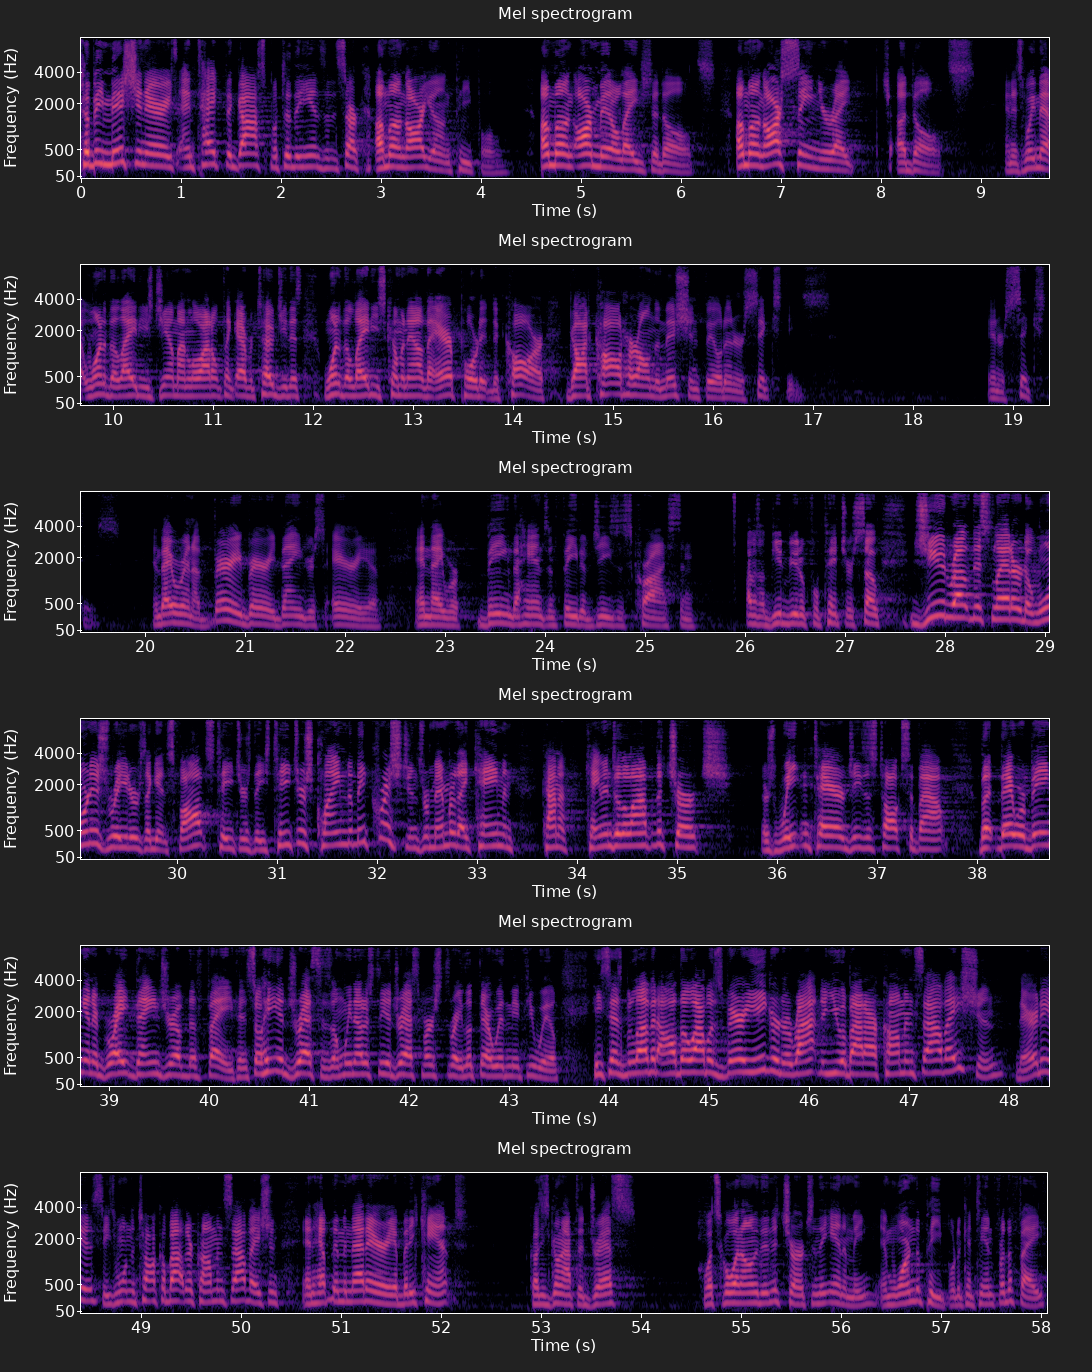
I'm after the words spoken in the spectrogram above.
to be missionaries and take the gospel to the ends of the earth among our young people among our middle aged adults, among our senior age adults. And as we met one of the ladies, Jim, I know I don't think I ever told you this, one of the ladies coming out of the airport at Dakar, God called her on the mission field in her 60s. In her 60s. And they were in a very, very dangerous area, and they were being the hands and feet of Jesus Christ. And that was a beautiful picture. So Jude wrote this letter to warn his readers against false teachers. These teachers claim to be Christians. Remember, they came and kind of came into the life of the church. There's wheat and tare, Jesus talks about. But they were being in a great danger of the faith. And so he addresses them. We notice the address, verse 3. Look there with me, if you will. He says, Beloved, although I was very eager to write to you about our common salvation, there it is. He's wanting to talk about their common salvation and help them in that area, but he can't because he's going to have to address what's going on within the church and the enemy and warn the people to contend for the faith.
